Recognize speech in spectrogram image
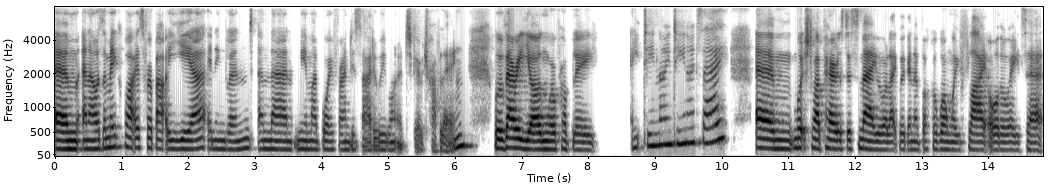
Um, and I was a makeup artist for about a year in England. And then me and my boyfriend decided we wanted to go traveling. We were very young, we were probably 18, 19, I'd say. Um, much to our parents' dismay, we were like, we're going to book a one way flight all the way to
